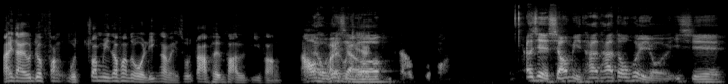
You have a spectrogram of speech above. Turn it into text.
买一台我就放，我专门要放在我灵感美术大喷发的地方。然后我跟你讲哦，而且小米它它都会有一些。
